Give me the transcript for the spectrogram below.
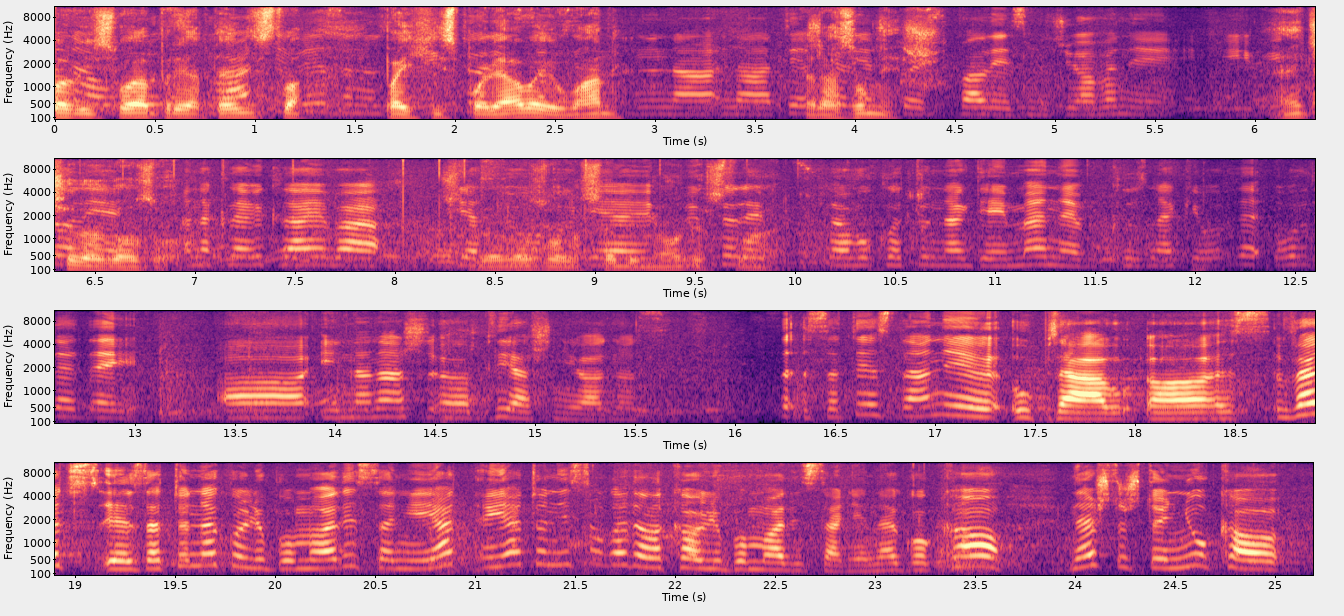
ljubavi, svoja prijateljstva, pa ih ispoljavaju vani. Razumiješ? Neće da dozvoli. A na kraju krajeva je sebi mnoge stvari. Provukla tu negdje i mene kroz neke uvrede i na naš prijašnji odnos. Sa te strane je u pravu. Već za to neko ljubomorisanje, ja to nisam gledala kao ljubomorisanje, nego kao nešto što je nju kao E,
